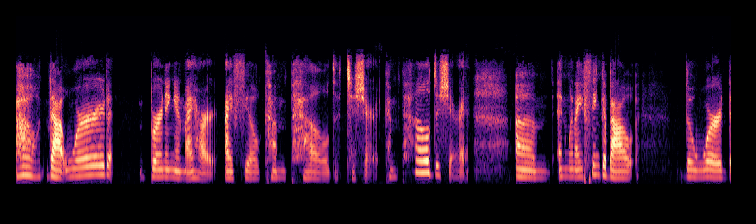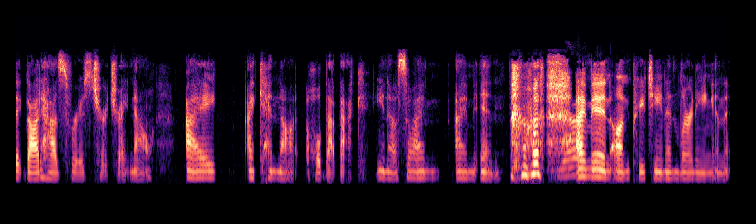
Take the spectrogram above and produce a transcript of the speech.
Oh, that word burning in my heart. I feel compelled to share it, compelled to share it. Um, and when I think about the word that God has for his church right now, I I cannot hold that back, you know. So I'm I'm in. Yeah. I'm in on preaching and learning and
